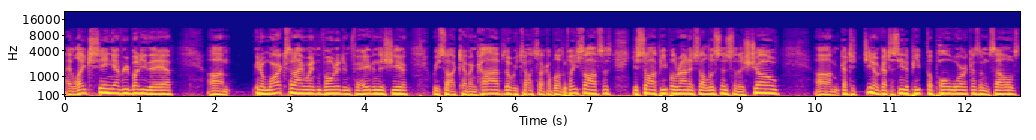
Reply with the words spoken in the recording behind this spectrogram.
I like seeing everybody there. Um, you know, Marks and I went and voted in Fairhaven this year. We saw Kevin Cobbs, though we saw a couple of the police officers. You saw people around. I saw listeners to the show. Um, got to, you know, got to see the people, the poll workers themselves.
